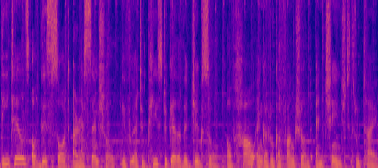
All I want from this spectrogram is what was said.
Details of this sort are essential if we are to piece together the jigsaw of how Engaruka functioned and changed through time.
